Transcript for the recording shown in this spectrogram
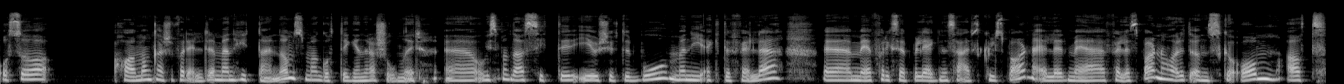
og så har man kanskje foreldre med en hytteeiendom som har gått i generasjoner. Eh, og hvis man da sitter i uskiftet bo med ny ektefelle, eh, med f.eks. egne særkullsbarn eller med fellesbarn, og har et ønske om at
